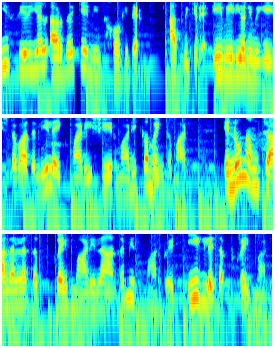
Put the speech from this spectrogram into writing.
ಈ ಸೀರಿಯಲ್ ಅರ್ಧಕ್ಕೆ ನಿಂತು ಹೋಗಿದೆ. ಆತ್ಮಿಕರೆ, ಈ ವಿಡಿಯೋ ನಿಮಗೆ ಇಷ್ಟವಾದಲ್ಲಿ ಲೈಕ್ ಮಾಡಿ ಶೇರ್ ಮಾಡಿ ಕಮೆಂಟ್ ಮಾಡಿ. ಇನ್ನೂ ನಮ್ಮ ಚಾನೆಲ್ನ ಸಬ್ಸ್ಕ್ರೈಬ್ ಮಾಡಿಲ್ಲ ಅಂದ್ರೆ ಮಿಸ್ ಮಾಡಬೇಡಿ. ಈಗಲೇ ಸಬ್ಸ್ಕ್ರೈಬ್ ಮಾಡಿ.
